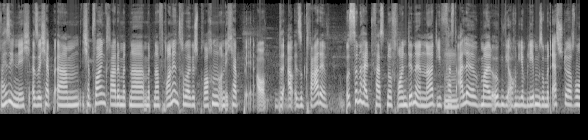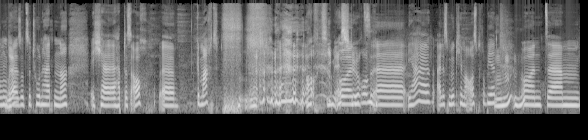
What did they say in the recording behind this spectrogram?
weiß ich nicht. Also ich habe ähm, ich habe vorhin gerade mit einer mit einer Freundin drüber gesprochen und ich habe auch also gerade es sind halt fast nur Freundinnen, ne, die fast alle mal irgendwie auch in ihrem Leben so mit Essstörungen Ja. oder so zu tun hatten. Ne. Ich äh, habe das auch äh, gemacht Auch Team Essstörung. und äh, ja, alles Mögliche mal ausprobiert. Mhm, Und ähm,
